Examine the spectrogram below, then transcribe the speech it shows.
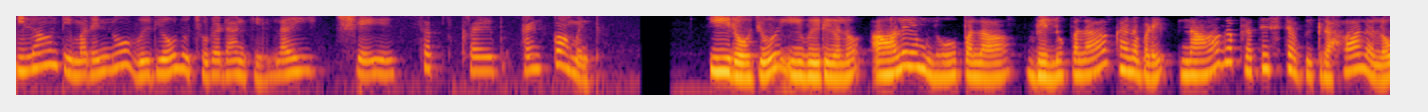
ఇలాంటి మరెన్నో వీడియోలు చూడడానికి like share subscribe and comment. ఈరోజు ఈ వీడియోలో ఆలయం లోపల వెలుపల కనబడే నాగ ప్రతిష్ట విగ్రహాలలో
